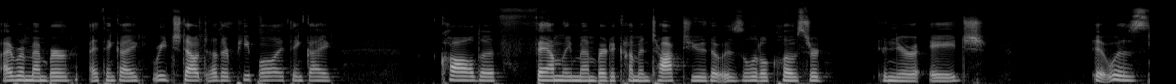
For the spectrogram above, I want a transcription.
I remember I think I reached out to other people. I think I called a family member to come and talk to you that was a little closer in your age. It was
